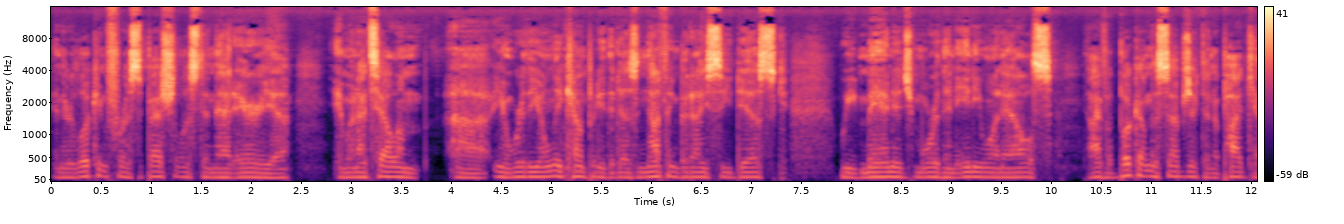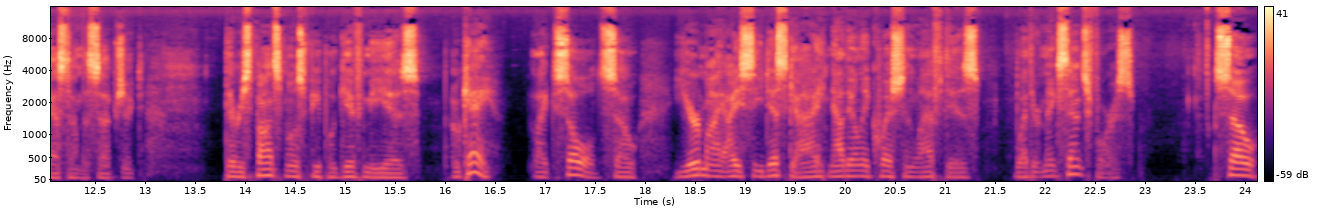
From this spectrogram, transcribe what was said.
and they're looking for a specialist in that area. And when I tell them uh, you know, we're the only company that does nothing but IC disc. We manage more than anyone else. I have a book on the subject and a podcast on the subject. The response most people give me is, okay, like sold. So you're my IC disc guy. Now the only question left is whether it makes sense for us. So,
